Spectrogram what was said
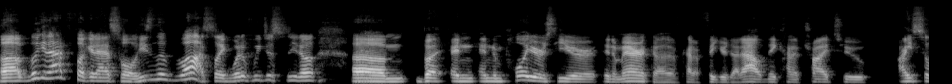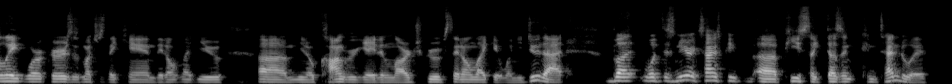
uh, look at that fucking asshole. He's the boss. Like, what if we just, you know, um, but, and, and employers here in America have kind of figured that out. They kind of try to isolate workers as much as they can. They don't let you, um, you know, congregate in large groups. They don't like it when you do that. But what this New York Times pe- uh, piece like doesn't contend with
